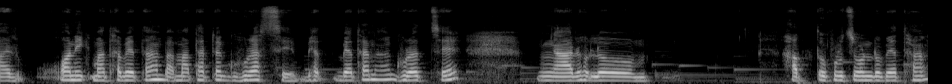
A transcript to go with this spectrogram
আর অনেক মাথা ব্যথা বা মাথাটা ঘোরাচ্ছে, ব্যথা না ঘোরাচ্ছে। আর হলো হাত তো প্রচণ্ড ব্যথা।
